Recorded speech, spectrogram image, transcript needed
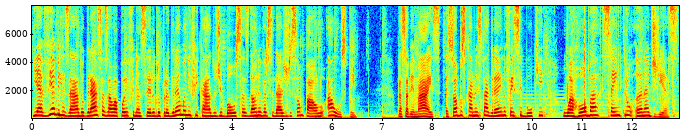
e é viabilizado graças ao apoio financeiro do Programa Unificado de Bolsas da Universidade de São Paulo, a USP. Para saber mais, é só buscar no Instagram e no Facebook o arroba Centro Ana Dias.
